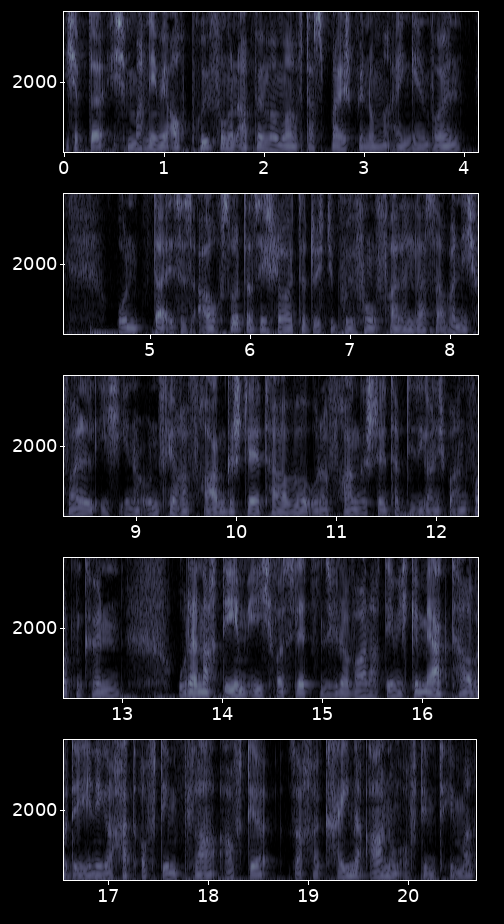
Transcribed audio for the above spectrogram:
ich habe da, ich mache nehme auch Prüfungen ab, wenn wir mal auf das Beispiel nochmal eingehen wollen. Und da ist es auch so, dass ich Leute durch die Prüfung fallen lasse, aber nicht, weil ich ihnen unfaire Fragen gestellt habe oder Fragen gestellt habe, die sie gar nicht beantworten können. Oder nachdem ich, was letztens wieder war, nachdem ich gemerkt habe, derjenige hat auf dem Plan, auf der Sache keine Ahnung auf dem Thema,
